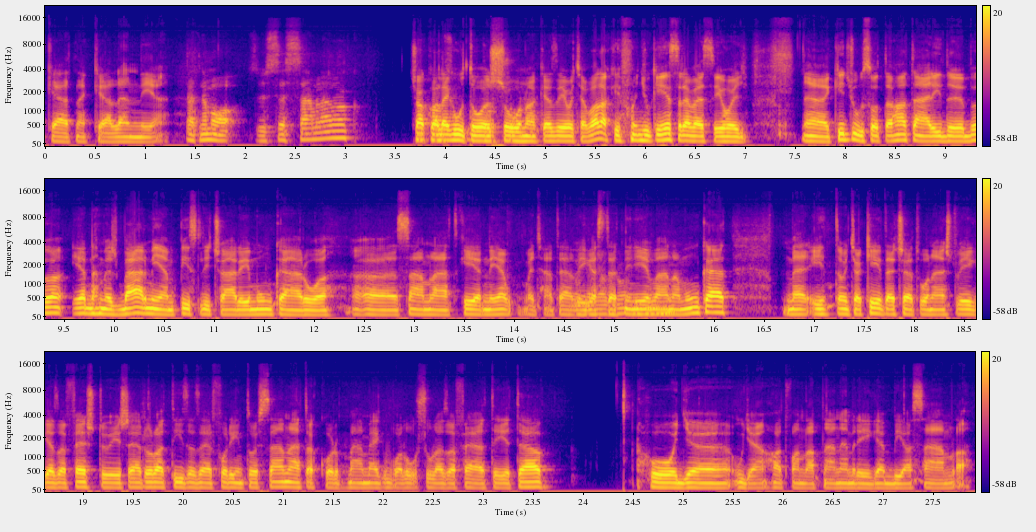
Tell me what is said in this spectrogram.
keltnek kell lennie. Tehát nem az összes számlának, csak a legutolsónak ezért, hogyha valaki mondjuk észreveszi, hogy e, kicsúszott a határidőből, érdemes bármilyen piszlicsári munkáról e, számlát kérnie, vagy hát elvégeztetni nyilván a munkát, mert itt, hogyha két ecsetvonást végez a festő, és erről a 10 ezer forintos számlát, akkor már megvalósul az a feltétel, hogy e, ugye 60 napnál nem régebbi a számla.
